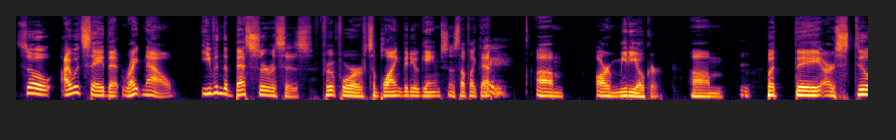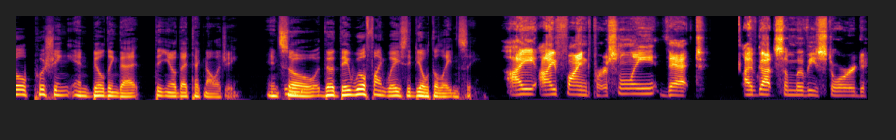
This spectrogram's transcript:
So I would say that right now, even the best services for, for supplying video games and stuff like that um, are mediocre. Um, but they are still pushing and building that, you know, that technology, and so the, they will find ways to deal with the latency. I I find personally that I've got some movies stored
